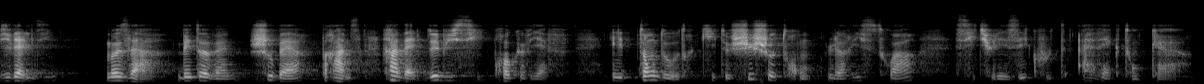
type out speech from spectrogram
Vivaldi, Mozart, Beethoven, Schubert, Brahms, Ravel, Debussy, Prokofiev et tant d'autres qui te chuchoteront leur histoire si tu les écoutes avec ton cœur.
